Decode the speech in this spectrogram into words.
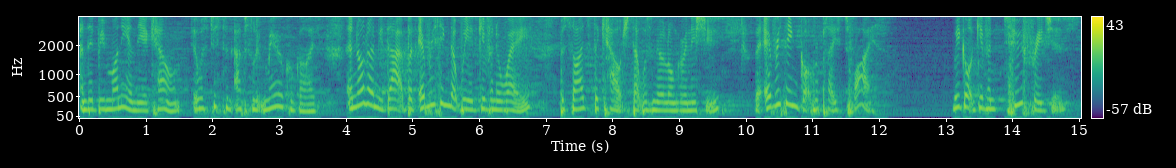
and there'd be money in the account. It was just an absolute miracle, guys. And not only that, but everything that we had given away, besides the couch that was no longer an issue, but everything got replaced twice. We got given two fridges,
